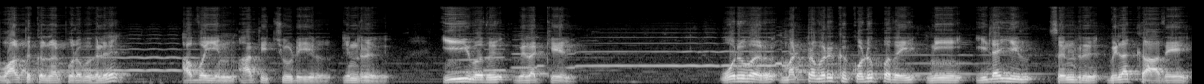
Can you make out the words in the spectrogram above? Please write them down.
வாழ்த்துக்கள் நட்புறவுகளே. அவ்வையின் ஆத்திச்சூடியில் இன்று ஈவது விளக்கேல் ஒருவர் மற்றவருக்கு கொடுப்பதை நீ இடையில் சென்று விளக்காதே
